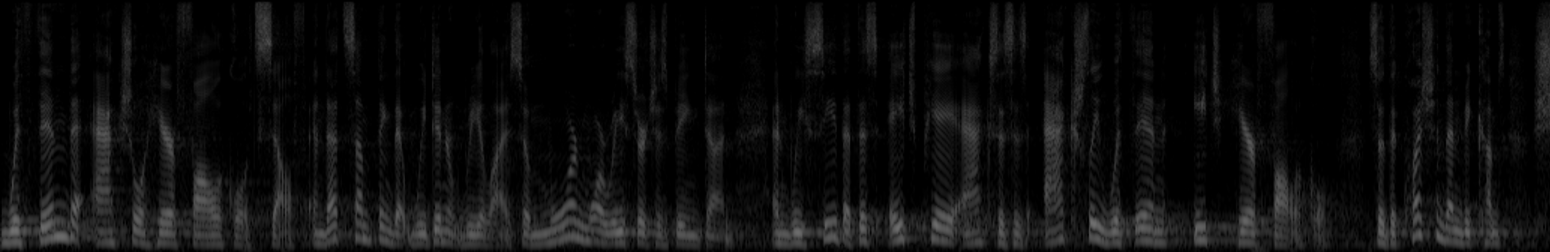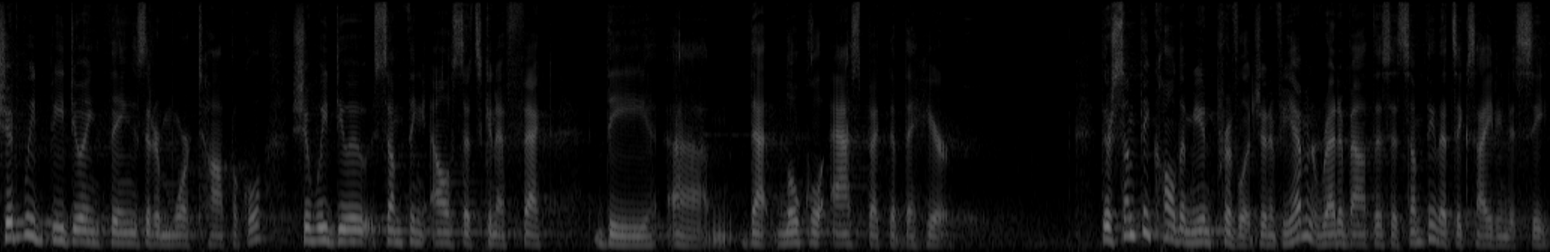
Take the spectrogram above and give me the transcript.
within the actual hair follicle itself. And that's something that we didn't realize. So more and more research is being done. And we see that this HPA axis is actually within each hair follicle. So the question then becomes, should we be doing things that are more topical? Should we do something else that's going to affect the, um, that local aspect of the hair? There's something called immune privilege, and if you haven't read about this, it's something that's exciting to see.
